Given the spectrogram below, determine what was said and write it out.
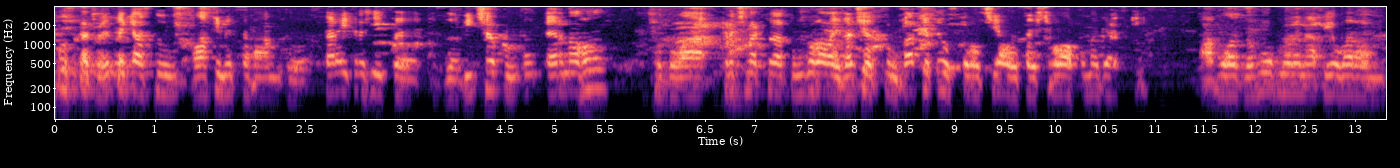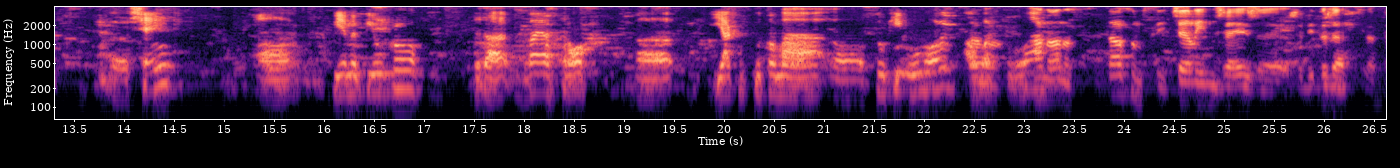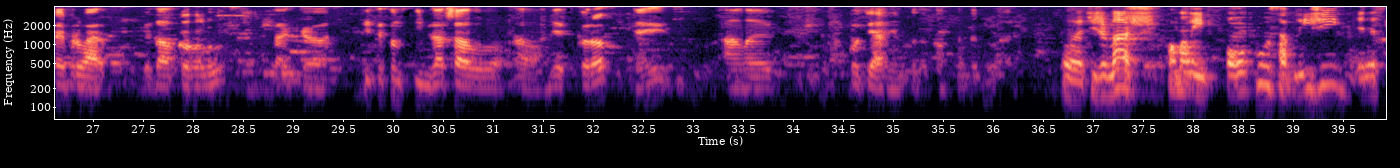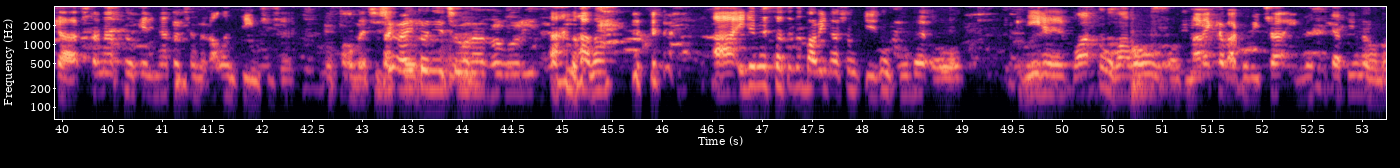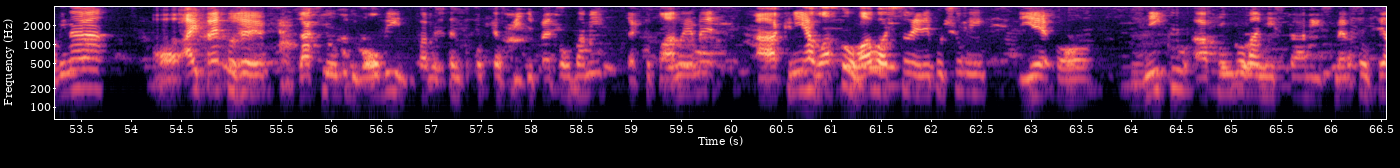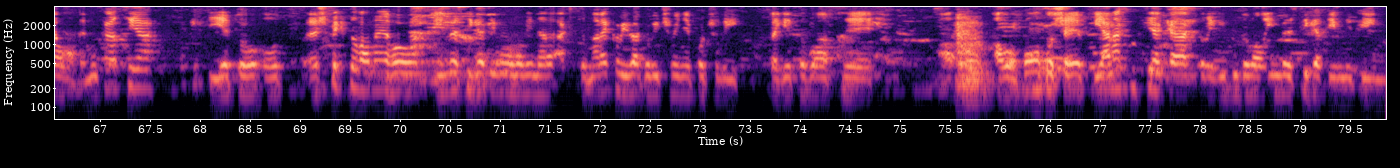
poslucháčov ETCastu, hlasíme sa vám zo Starej tržnice, z výčapu Ernoho, čo bola krčma, ktorá fungovala aj začiatkom 20. storočia, ale sa ešte volala po maďarsky. A bola znovu obnovená pivovarom Schenk. E, pijeme pivko, teda dvaja z troch. E, Jakub tuto má uh, suchý úmor. Áno, áno, áno, dal som si challenge, že, že by držať február bez alkoholu, tak uh, síce som s ním začal uh, neskoro, hej, ale potiahnem to do konca februára. Čiže máš pomaly polku, sa blíži, je dneska 14. kedy natočíme Valentín, čiže oslavme. Čiže takto... aj to niečo o nás hovorí. Áno, áno. A ideme sa teda baviť v našom knižnom klube o knihe Vlastnou hlavou od Mareka Vagoviča, investigatívneho novinára. Aj preto, že za chvíľu budú voľby, dúfame, že tento podcast vyjde pred voľbami, tak to plánujeme. A kniha Vlastnou hlavou, ak ste nepočuli, je o vzniku a fungovaní strany Smer sociálna demokracia. Je to od rešpektovaného investigatívneho novinára, ste Marekovi Vagovičovi nepočuli, tak je to vlastne alebo bol to šéf Jana Kuciaka, ktorý vybudoval investigatívny tým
